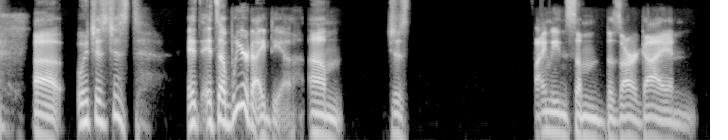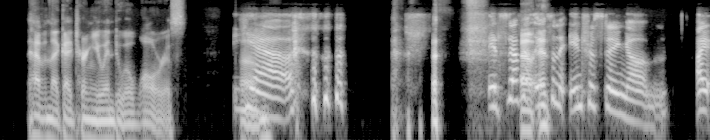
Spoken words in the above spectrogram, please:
uh, which is just it, it's a weird idea. Um, just finding some bizarre guy and having that guy turn you into a walrus. Um, yeah. it's definitely uh, and, it's an interesting um I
